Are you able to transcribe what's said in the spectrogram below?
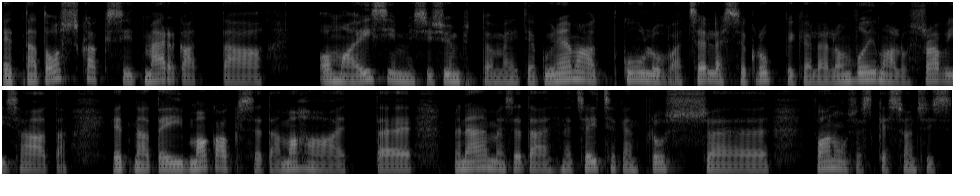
et nad oskaksid märgata oma esimesi sümptomeid ja kui nemad kuuluvad sellesse gruppi, kellel on võimalus ravi saada, et nad ei magaks seda maha, et äh, me näeme seda, et need seitsekümmend pluss äh, vanusest, kes on siis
